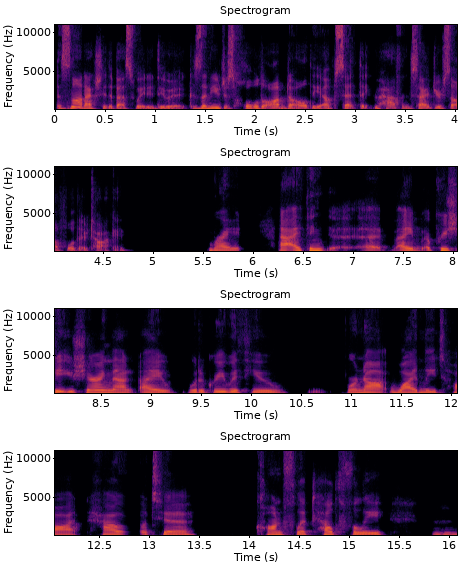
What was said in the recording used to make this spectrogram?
that's not actually the best way to do it because then you just hold on to all the upset that you have inside yourself while they're talking. Right. I think uh, I appreciate you sharing that. I would agree with you. We're not widely taught how to conflict healthfully. Mm-hmm.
